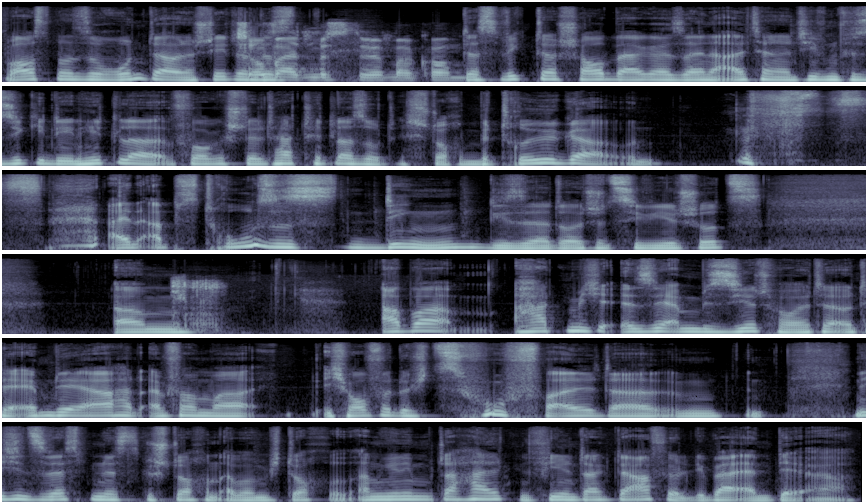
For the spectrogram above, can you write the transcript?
baust man so runter und dann steht dann, so weit müssten wir mal kommen. dass Viktor Schauberger seine alternativen Physikideen Hitler vorgestellt hat. Hitler so, das ist doch ein Betrüger und ein abstruses Ding, dieser deutsche Zivilschutz. Ähm, aber hat mich sehr amüsiert heute und der MDR hat einfach mal, ich hoffe durch Zufall, da ähm, nicht ins Wespennest gestochen, aber mich doch angenehm unterhalten. Vielen Dank dafür, lieber MDR.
